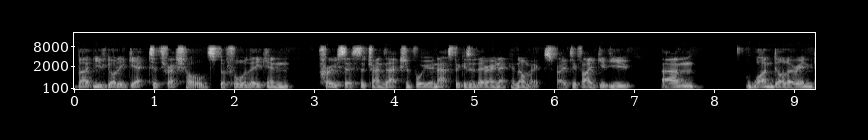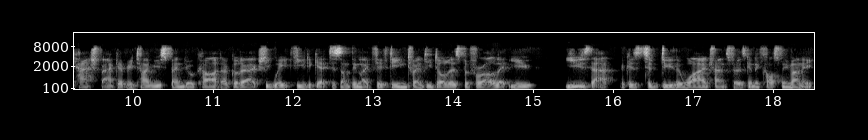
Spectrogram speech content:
but you've got to get to thresholds before they can process the transaction for you. And that's because of their own economics, right? If I give you um, one dollar in cash back every time you spend your card, I've got to actually wait for you to get to something like $15, $20 before I'll let you use that because to do the wire transfer is going to cost me money.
